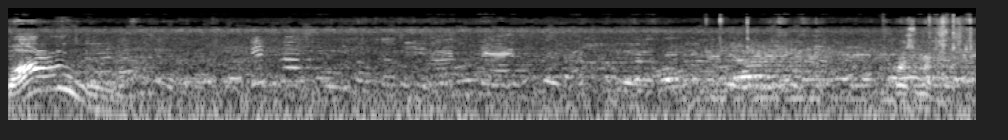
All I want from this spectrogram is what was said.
Wow. Where's my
